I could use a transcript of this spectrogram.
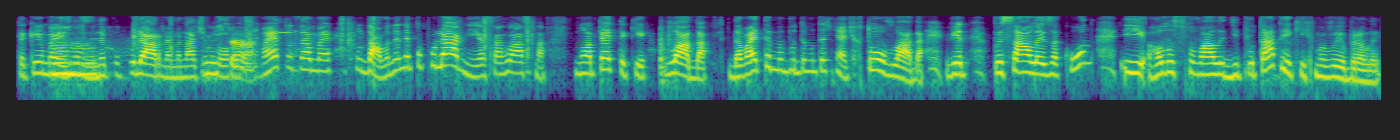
такими Мгм. непопулярними, начебто, методами. Ну да, вони не популярні, я согласна. Ну, опять-таки, влада. Давайте ми будемо уточняти, хто влада. Від писали закон і голосували депутати, яких ми вибрали.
